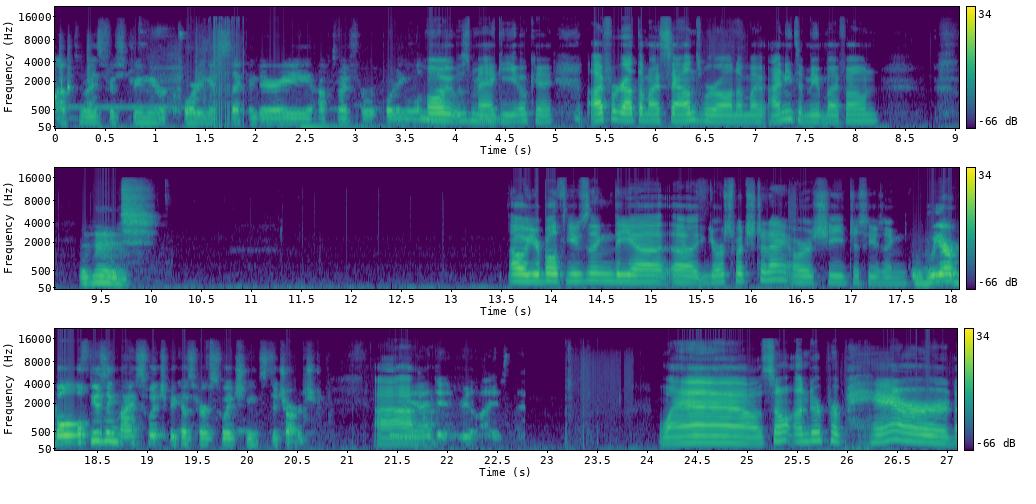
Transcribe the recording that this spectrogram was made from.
optimize for streaming, recording is secondary. Optimize for recording will Oh, not it was be- Maggy. Okay, I forgot that my sounds were on. On my, I need to mute my phone. Mhm. Oh, you're both using the uh, uh your Switch today, or is she just using? We are both using my Switch because her Switch needs to charge. Ah, Yeah, I didn't realize that. wow, so underprepared,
